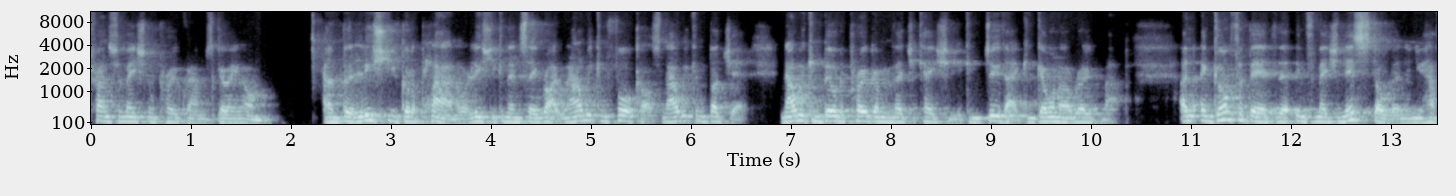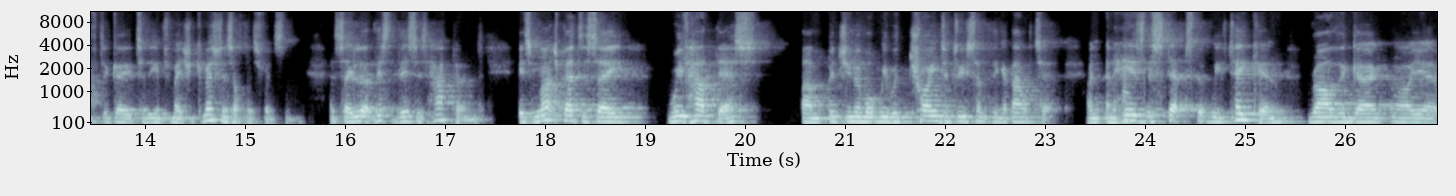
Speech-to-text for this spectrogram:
transformational programs going on. Um, but at least you've got a plan, or at least you can then say, right, well, now we can forecast, now we can budget, now we can build a program of education. We can do that, it can go on our roadmap. And, and God forbid that information is stolen and you have to go to the Information Commissioner's office, for instance, and say, look, this, this has happened. It's much better to say, we've had this, um, but you know what? We were trying to do something about it. And, and here's the steps that we've taken rather than going, oh, yeah,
